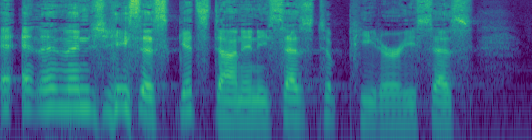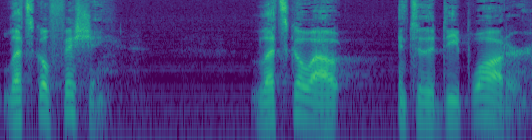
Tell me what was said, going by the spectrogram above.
And, and then Jesus gets done and he says to Peter, He says, Let's go fishing. Let's go out into the deep water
